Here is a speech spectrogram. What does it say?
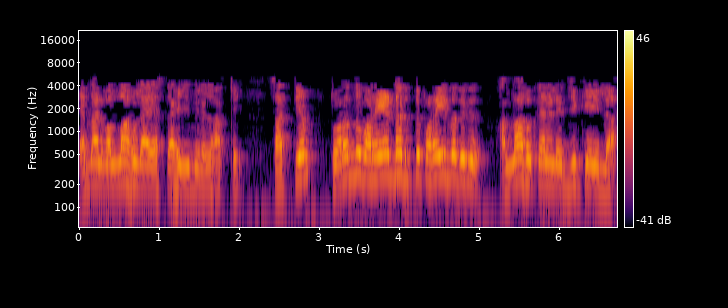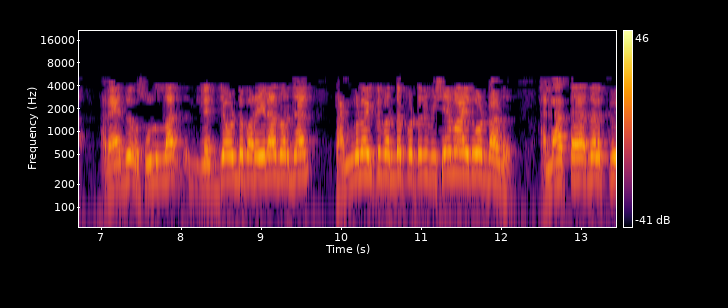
എന്നാൽ വല്ലാഹുലായ സ്തഹീമിനൽ ഹക്കി സത്യം തുറന്നു പറയേണ്ടടുത്ത് പറയുന്നതിന് അള്ളാഹു തല ലജ്ജിക്കുകയില്ല. അതായത് റസൂലുള്ള ലജ്ജ കൊണ്ട് പറയില്ല എന്ന് പറഞ്ഞാൽ തങ്ങളുമായിട്ട് ബന്ധപ്പെട്ടൊരു വിഷയമായതുകൊണ്ടാണ്. അല്ലാത്ത നിലയ്ക്ക്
